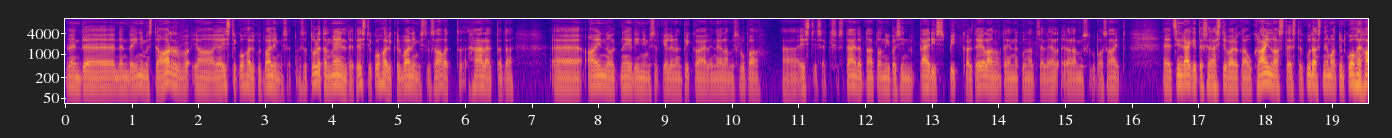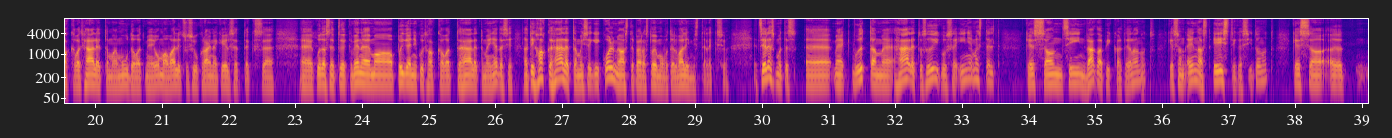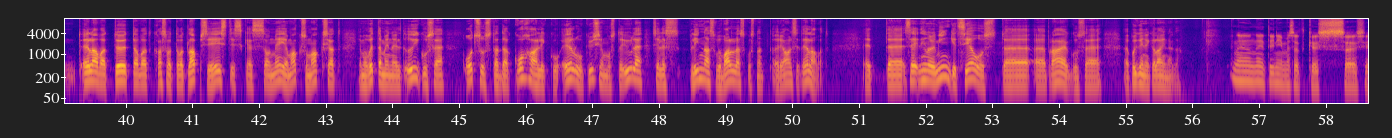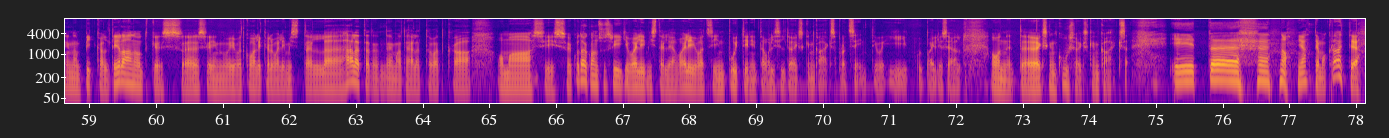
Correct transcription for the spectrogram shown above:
nende, nende inimeste arv ja, ja Eesti kohalikud valimised, ma lihtsalt tuletan meelde, et Eesti kohalikel valimistel saavad hääletada äh, ainult need inimesed, kellel on pikaajaline elamisluba Äh, Eestis, eks, see tähendab, nad on juba siin päris pikalt elanud, enne kui nad selle elamisluba said. et siin räägitakse hästi palju ka ukrainlastest, et kuidas nemad nüüd kohe hakkavad hääletama, muudavad meie omavalitsusi ukrainakeelseteks, äh, kuidas need Venemaa põgenikud hakkavad hääletama ja nii edasi, nad ei hakka hääletama isegi kolme aasta pärast toimuvatel valimistel, eks ju. et selles mõttes äh, me võtame hääletusõiguse inimestelt, kes on siin väga pikalt elanud, kes on ennast Eestiga sidunud, kes äh, elavad, töötavad, kasvatavad lapsi Eestis, kes on meie maksumaksjad ja me võtame neilt õiguse otsustada kohaliku elu küsimuste üle selles linnas või vallas, kus nad reaalselt elavad. Et äh, see, neil ei ole mingit seost äh, praeguse põgenikelainega Need inimesed, kes äh, siin on pikalt elanud, kes äh, siin võivad kohalikel valimistel äh, hääletada, nemad hääletavad ka oma siis kodakondsusriigi valimistel ja valivad siin Putinit tavaliselt üheksakümmend kaheksa protsenti või kui palju seal on, et üheksakümmend kuus, üheksakümmend kaheksa. et noh, jah, demokraatia,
